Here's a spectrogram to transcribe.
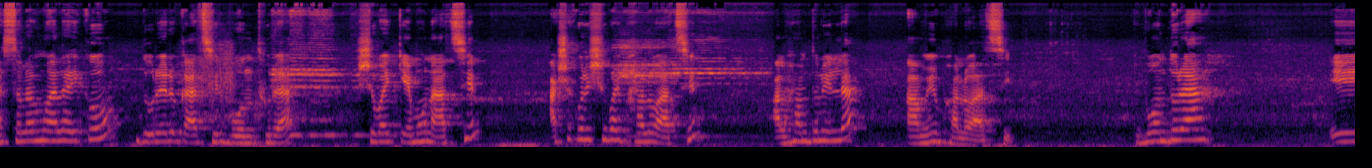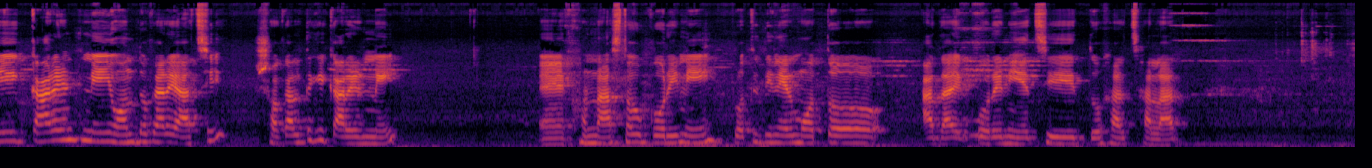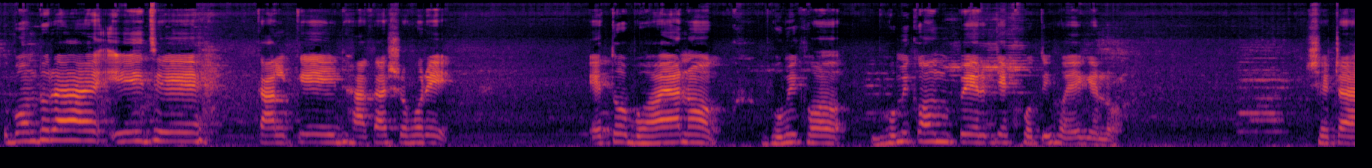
আসসালামু আলাইকুম, দূরের কাছের বন্ধুরা। সবাই কেমন আছেন? আশা করি সবাই ভালো আছেন। আলহামদুলিল্লাহ, আমিও ভালো আছি। বন্ধুরা, এই কারেন্ট নেই, অন্ধকারে আছি। সকাল থেকে কারেন্ট নেই। এখন নাস্তাও করিনি। প্রতিদিনের মতো আদায় করে নিয়েছি দোহার ছালাদ। বন্ধুরা, এই যে কালকে ঢাকা শহরে এত ভয়ানক ভূমিক, ভূমিকম্পের যে ক্ষতি হয়ে গেল, সেটা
